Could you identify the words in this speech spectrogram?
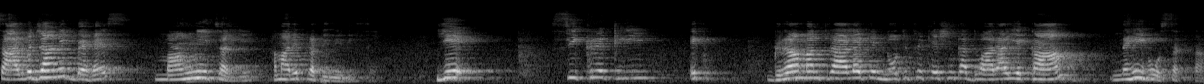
सार्वजनिक बहस मांगनी चाहिए हमारे प्रतिनिधि से। ये सीक्रेटली एक गृह मंत्रालय के नोटिफिकेशन का द्वारा ये काम नहीं हो सकता।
